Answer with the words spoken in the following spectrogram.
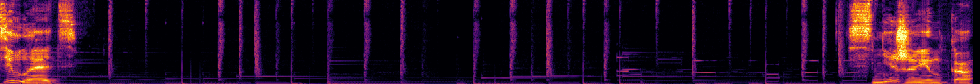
Стілець. Сніжинка.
